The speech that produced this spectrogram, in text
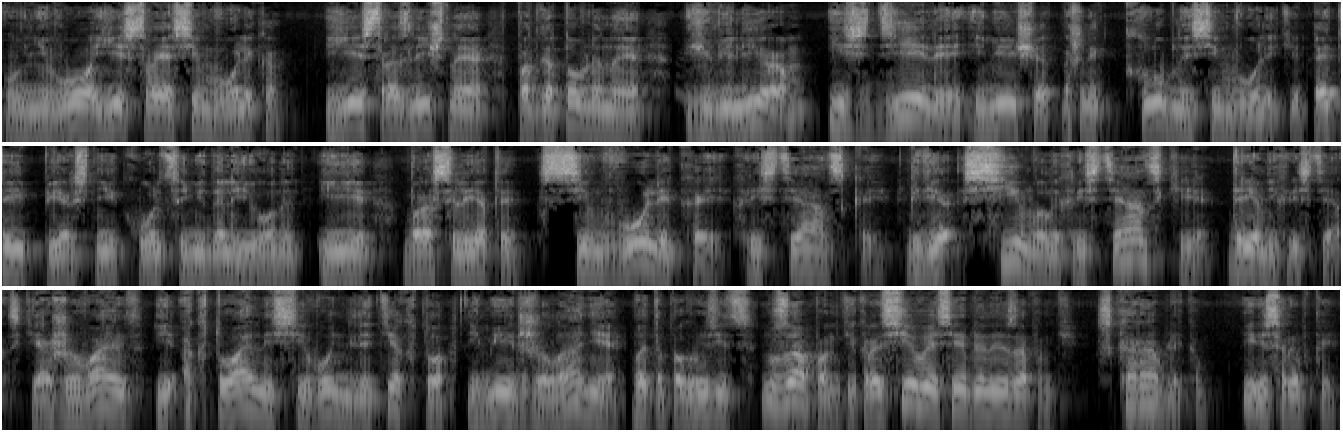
У него есть своя символика есть различные подготовленные ювелиром изделия, имеющие отношение к клубной символике. Это и перстни, и кольца, и медальоны, и браслеты с символикой христианской, где символы христианские, древнехристианские, оживают и актуальны сегодня для тех, кто имеет желание в это погрузиться. Ну, запонки, красивые серебряные запонки с корабликом или с рыбкой.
